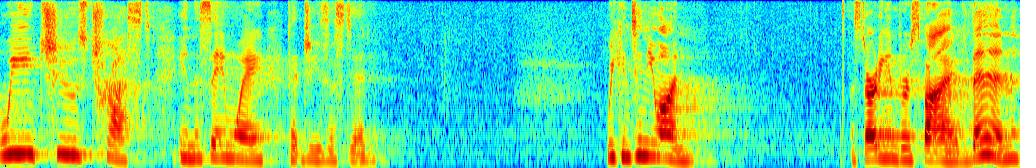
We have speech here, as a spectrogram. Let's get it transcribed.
we choose trust in the same way that Jesus did? We continue on starting in verse 5. Then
